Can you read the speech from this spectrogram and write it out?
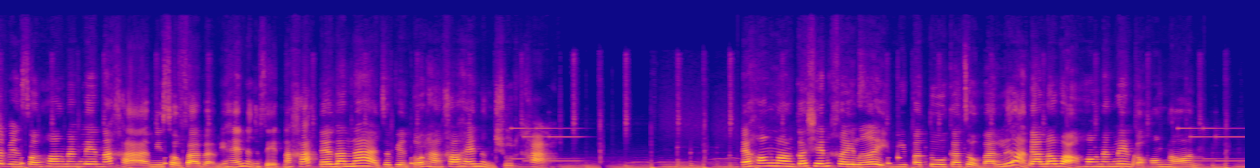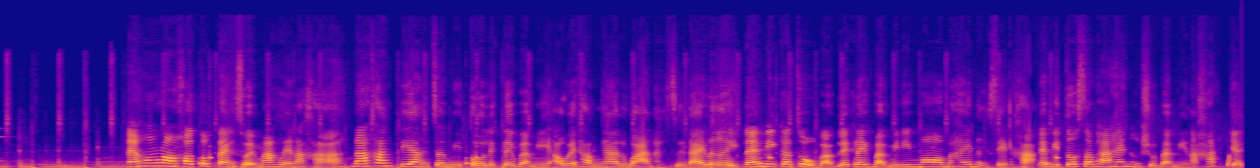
จะเป็นโซนห้องนั่งเล่นนะคะ มีโซฟาแบบนี้ให้ 1 เซตนะคะ และด้านหน้าจะเป็นโต๊ะทานข้าวให้ 1 ชุดค่ะและห้องนอนก็เช่นเคยเลย มีประตูกระจกบานเลื่อนกันระหว่างห้องนั่งเล่นกับห้องนอนในห้องนอนเขาตกแต่งสวยมากเลยนะคะ ด้านข้างเตียงจะมีโต๊ะเล็ก ๆ แบบนี้เอาไว้ทำงานหรือว่าอ่านหนังสือได้เลย และมีกระจกแบบเล็ก ๆ แบบมินิมอลมาให้ 1 เซตค่ะ และมีตู้เสื้อผ้าให้ 1 ชุดแบบนี้นะคะใหญ่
